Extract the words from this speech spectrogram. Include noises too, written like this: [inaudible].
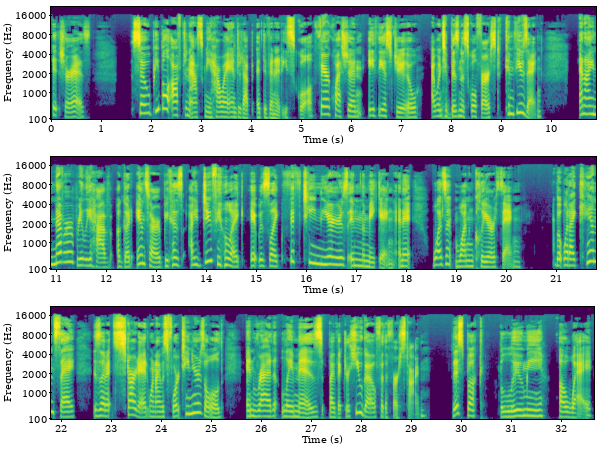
It sure is. So, people often ask me how I ended up at divinity school. Fair question, atheist Jew. I went to business school first. Confusing. And I never really have a good answer because I do [laughs] feel like it was like 15 years in the making and it wasn't one clear thing. But what I can say is that it started when I was 14 years old and read Les Mis by Victor Hugo for the first time. This book blew me away.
